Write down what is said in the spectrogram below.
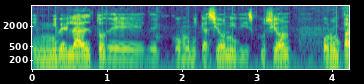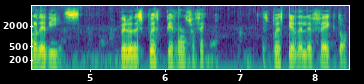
nivel alto de, de, comunicación y discusión por un par de días, pero después pierden su efecto. Después pierde el efecto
